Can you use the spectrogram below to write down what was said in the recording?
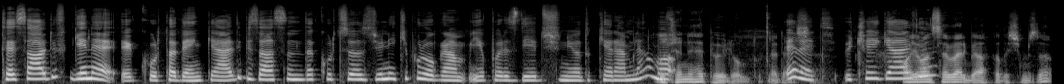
tesadüf gene e, kurta denk geldi. Biz aslında kurt sözcüğünü iki program yaparız diye düşünüyorduk Kerem'le ama Bu sene hep öyle oldu nedense. evet üçe geldi. Hayvansever bir arkadaşımıza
